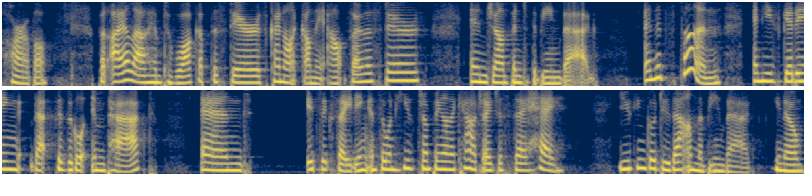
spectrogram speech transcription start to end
horrible. But I allow him to walk up the stairs, kind of like on the outside of the stairs, and jump into the bean bag. And it's fun. And he's getting that physical impact. And it's exciting. And so when he's jumping on the couch, I just say, hey, you can go do that on the beanbag, you know.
